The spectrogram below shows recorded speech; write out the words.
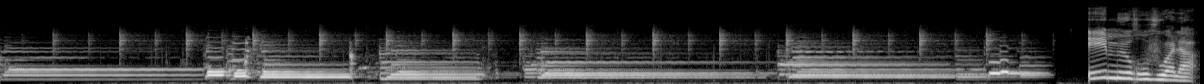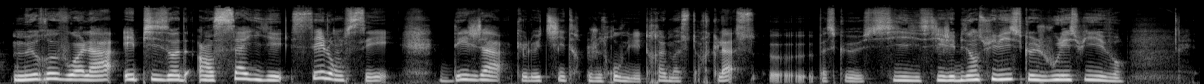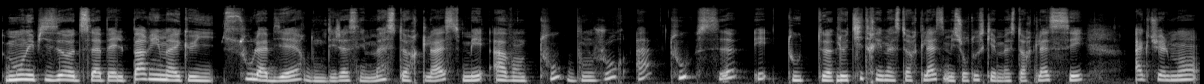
Et me revoilà, me revoilà, épisode 1, ça y est, c'est lancé. Déjà que le titre, je trouve, il est très masterclass, euh, parce que si, si j'ai bien suivi ce que je voulais suivre, mon épisode s'appelle Paris m'a accueilli sous la bière, donc déjà c'est masterclass, mais avant tout, bonjour à tous et toutes. Le titre est masterclass, mais surtout ce qui est masterclass, c'est actuellement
